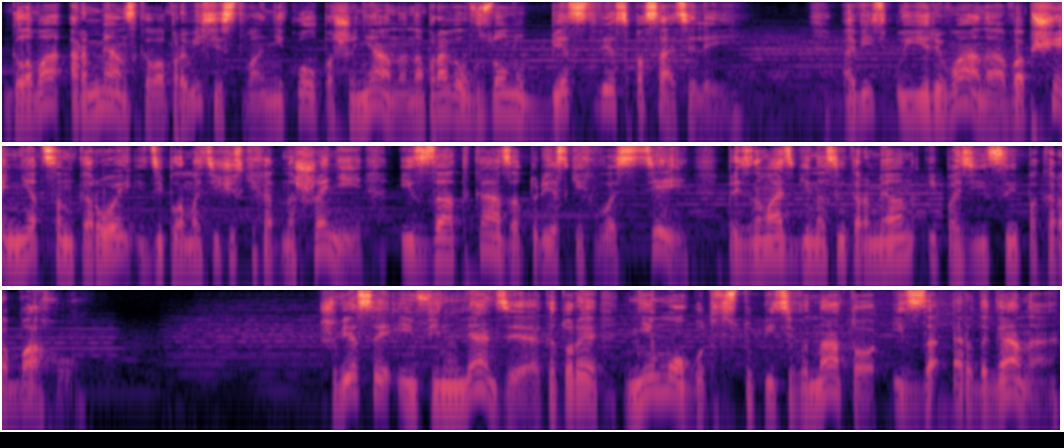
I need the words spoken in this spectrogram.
Глава армянского правительства Никол Пашинян направил в зону бедствия спасателей. А ведь у Еревана вообще нет с Анкарой дипломатических отношений из-за отказа турецких властей признавать геноцид армян и позиции по Карабаху. Швеция и Финляндия, которые не могут вступить в НАТО из-за Эрдогана,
